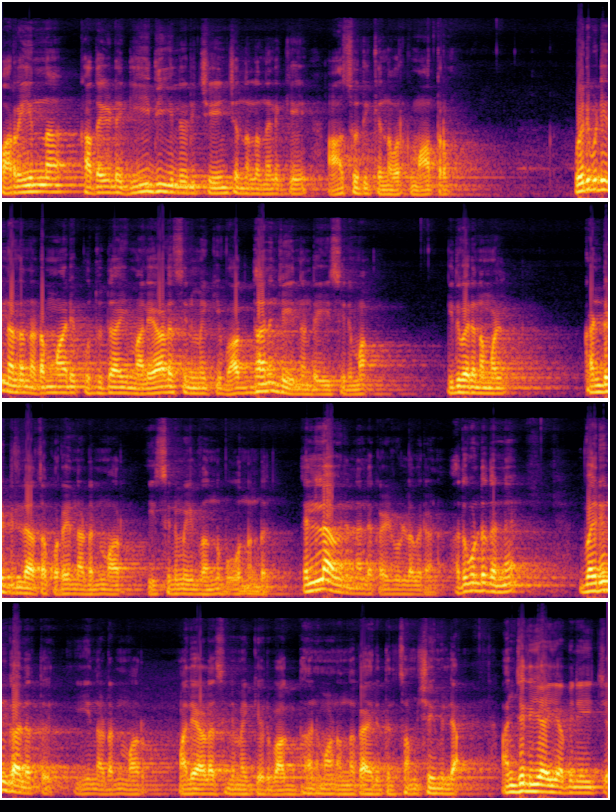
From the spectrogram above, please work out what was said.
പറയുന്ന കഥയുടെ രീതിയിൽ ഒരു ചേഞ്ച് എന്നുള്ള നിലയ്ക്ക് ആസ്വദിക്കുന്നവർക്ക് മാത്രം. ഒരുപിടി നല്ല നടന്മാരെ പുതുതായി മലയാള സിനിമയ്ക്ക് വാഗ്ദാനം ചെയ്യുന്നുണ്ട് ഈ സിനിമ. ഇതുവരെ നമ്മൾ കണ്ടിട്ടില്ലാത്ത കുറേ നടന്മാർ ഈ സിനിമയിൽ വന്നു പോകുന്നുണ്ട്. എല്ലാവരും നല്ല കഴിവുള്ളവരാണ്. അതുകൊണ്ട് തന്നെ വരും കാലത്ത് ഈ നടന്മാർ മലയാള സിനിമയ്ക്ക് ഒരു വാഗ്ദാനമാണെന്ന കാര്യത്തിൽ സംശയമില്ല. അഞ്ജലിയായി അഭിനയിച്ച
